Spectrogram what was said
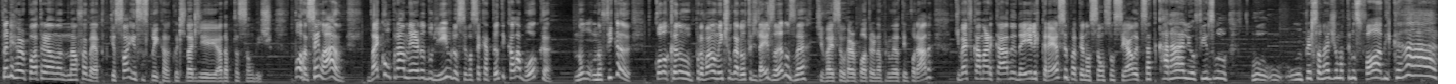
Fã de Harry Potter é analfabeto, porque só isso explica a quantidade de adaptação, bicho. Porra, sei lá, vai comprar a merda do livro se você quer tanto e cala a boca. Não, não fica colocando provavelmente um garoto de 10 anos, né? Que vai ser o Harry Potter na primeira temporada, que vai ficar marcado e daí ele cresce para ter noção social, etc. Caralho, eu fiz o, o, um personagem de uma transfóbica. Ah!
